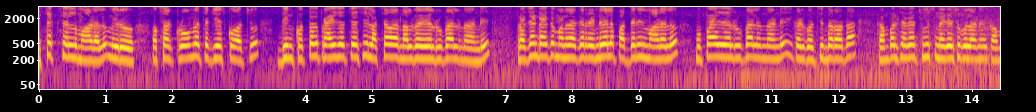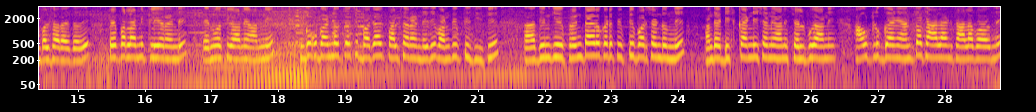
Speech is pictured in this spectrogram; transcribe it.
ఎస్ఎక్స్ఎల్ మోడల్ మీరు ఒకసారి క్రోమ్లో చెక్ చేసుకోవచ్చు. దీని కొత్త ప్రైస్ వచ్చేసి లక్ష నలభై వేల రూపాయలు ఉన్నదండి. ప్రజెంట్ అయితే మన దగ్గర రెండు వేల పద్దెనిమిది మోడల్ ముప్పై ఐదు వేల రూపాయలు ఉందండి. ఇక్కడికి వచ్చిన తర్వాత కంపల్సరీగా చూసి నెగోషియబుల్ అనేది కంపల్సరీ అవుతుంది. పేపర్లు అన్నీ క్లియర్ అండి. ఎన్ఓసి కానీ అన్నీ. ఇంకొక బండి వచ్చేసి బజాజ్ పల్సర్ అండి ఇది వన్ ఫిఫ్టీ సీసీ. దీనికి ఫ్రంట్ టైర్ ఒకటి ఫిఫ్టీ పర్సెంట్ ఉంది. అంతే డిస్క్ కండిషన్ కానీ సెల్ఫ్ కానీ అవుట్లుక్ కానీ అంతా చాలా అంటే చాలా బాగుంది.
